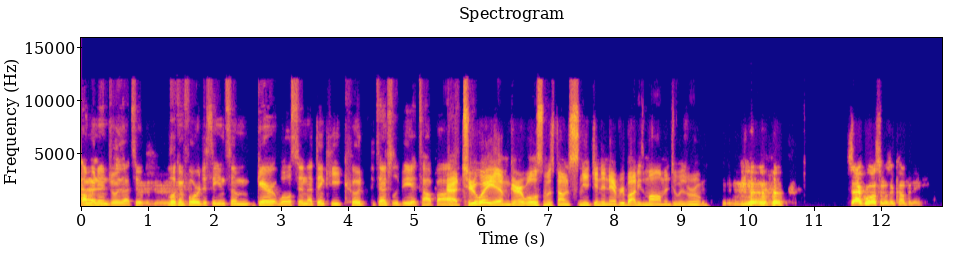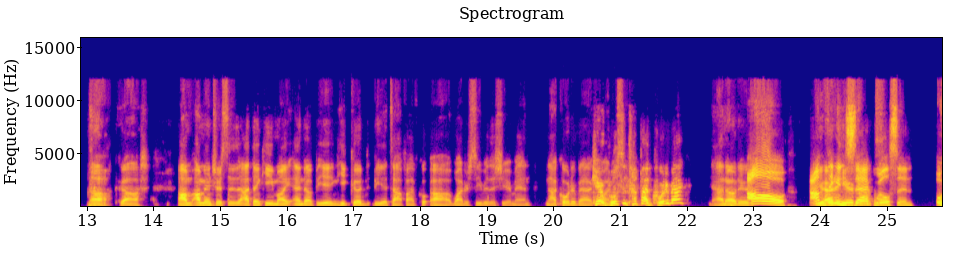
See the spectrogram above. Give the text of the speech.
I'm gonna enjoy that too. Mhm. Looking forward to seeing some Garrett Wilson. I think he could potentially be a top five. At 2 a.m., Garrett Wilson was found sneaking in everybody's mom into his room. Zach Wilson was a company. Oh gosh, I'm I'm interested. I think he might end up being. He could be a top five uh, wide receiver this year, man. Not quarterback. Garrett Wilson, top five quarterback? I know, dude. Oh, I'm You thinking here, Zach folks. Wilson. I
